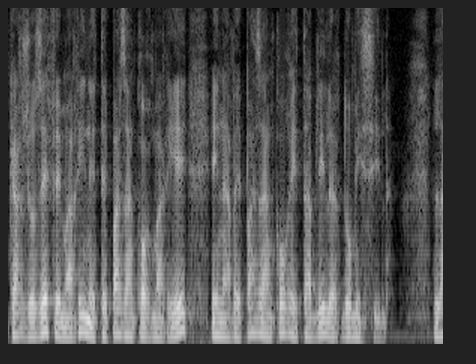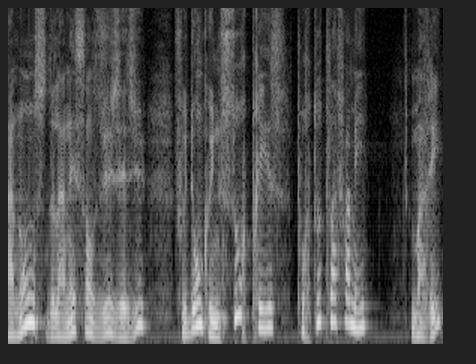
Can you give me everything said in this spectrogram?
car Joseph et Marie n'étaient pas encore mariés et n'avaient pas encore établi leur domicile. L'annonce de la naissance de Jésus fut donc une surprise pour toute la famille. Marie,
